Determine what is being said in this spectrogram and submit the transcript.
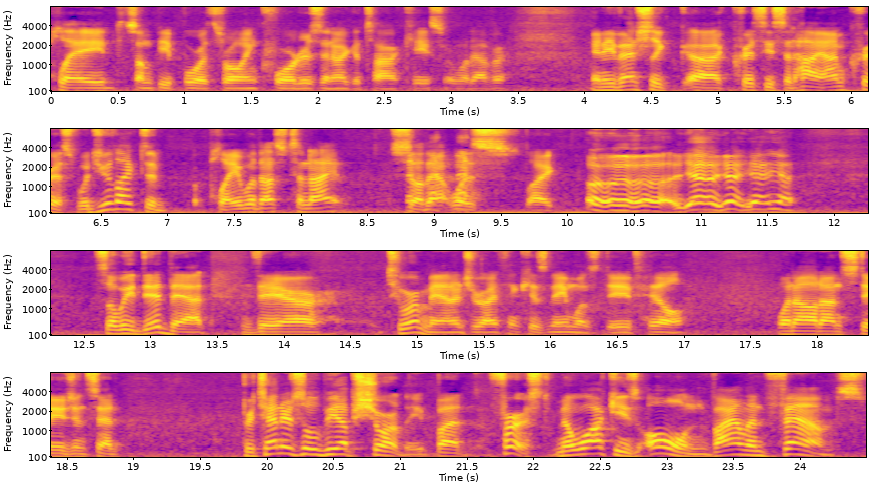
played. Some people were throwing quarters in our guitar case or whatever. And eventually, uh, Chrissie said, "Hi, I'm Chris. Would you like to play with us tonight?" So that was like, uh, "Yeah, yeah, yeah, yeah." So we did that. Their tour manager, I think his name was Dave Hill, went out on stage and said, Pretenders will be up shortly, but first, Milwaukee's own Violent Femmes.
